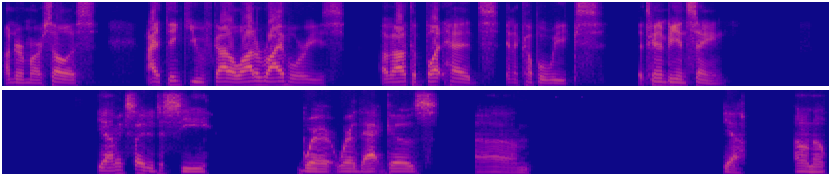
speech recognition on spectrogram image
under Marcellus. I think you've got a lot of rivalries about to butt heads in a couple weeks. It's going to be insane. Yeah, I'm excited to see where where that goes. Um, yeah, I don't know.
